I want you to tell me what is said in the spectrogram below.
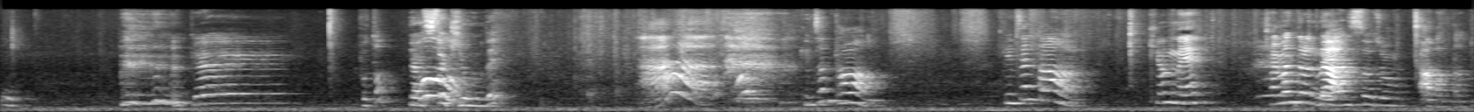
별. 붙어? 야 진짜 귀여운데? 아. 괜찮다. 괜찮다. 귀엽네. 잘 만들었네. 왜 안 써줘? 아 맞다.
